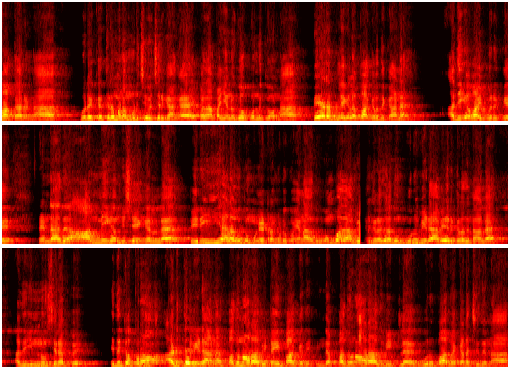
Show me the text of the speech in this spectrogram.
பார்த்தாருன்னா ஒரு க- திருமணம் முடிச்சு வச்சிருக்காங்க இப்பதான் பையனுக்கோ பொண்ணுக்கோன்னா பேர பிள்ளைகளை பார்க்கறதுக்கான அதிக வாய்ப்பு இருக்கு. ரெண்டாவது ஆன்மீகம் விஷயங்கள்ல பெரிய அளவுக்கு முன்னேற்றம் கொடுக்கும். ஏன்னா அது ஒன்பதாம் வீடுங்கிறது அதுவும் குரு வீடாவே இருக்கிறதுனால அது இன்னும் சிறப்பு. இதுக்கப்புறம் அடுத்த வீடான பதினோரா வீட்டையும் பார்க்குது. இந்த பதினோராவது வீட்டுல குரு பார்வை கிடைச்சதுன்னா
